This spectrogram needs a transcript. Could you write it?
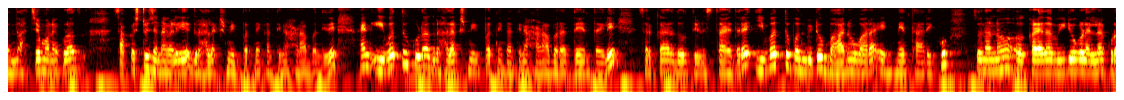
ಒಂದು ಹಚ್ಚೆ ಮನೆ ಕೂಡ ಸಾಕಷ್ಟು ಜನಗಳಿಗೆ ಗೃಹಲಕ್ಷ್ಮಿ ಇಪ್ಪತ್ತನೇ ಕಂತಿನ ಹಣ ಬಂದಿದೆ. ಆ್ಯಂಡ್ ಇವತ್ತು ಕೂಡ ಗೃಹಲಕ್ಷ್ಮಿ ಇಪ್ಪತ್ತನೇ ಕಂತಿನ ಹಣ ಬರುತ್ತೆ ಅಂತ ಹೇಳಿ ಸರ್ಕಾರದವರು ತಿಳಿಸ್ತಾ ಇದ್ದಾರೆ. ಇವತ್ತು ಬಂದುಬಿಟ್ಟು ಭಾನುವಾರ ಎಂಟನೇ ತಾರೀಕು. ಸೊ ನಾನು ಕಳೆದ ವಿಡಿಯೋಗಳೆಲ್ಲ ಕೂಡ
